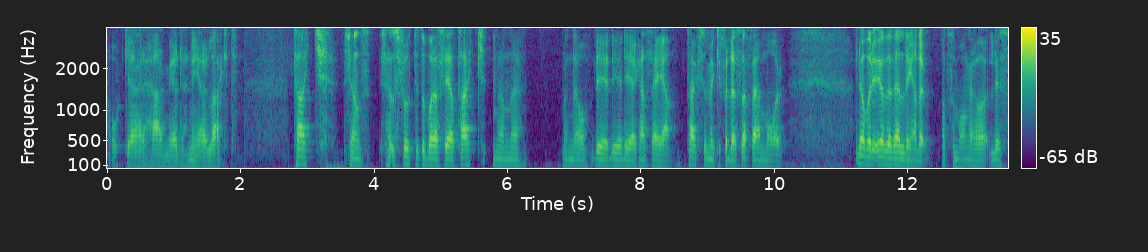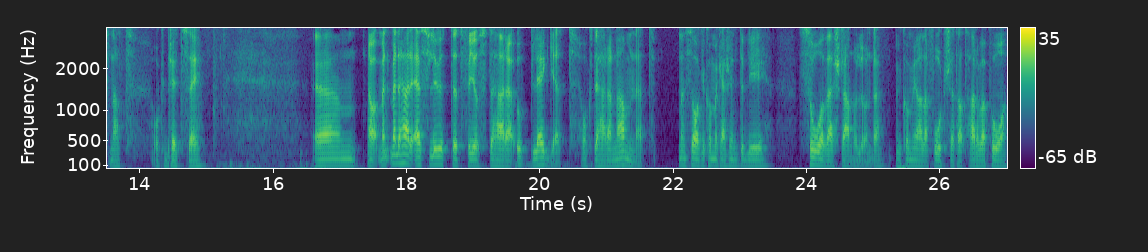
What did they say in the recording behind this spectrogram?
och är härmed nerlagt. Tack, känns, känns futtigt att bara säga tack, men, men ja, det, det är det jag kan säga. Tack så mycket för dessa fem år. Det har varit överväldigande att så många har lyssnat och brytt sig. Um, ja, men, men det här är slutet för just det här upplägget och det här namnet. Men saker kommer kanske inte bli så värst annorlunda. Vi kommer ju alla fortsätta att harva på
